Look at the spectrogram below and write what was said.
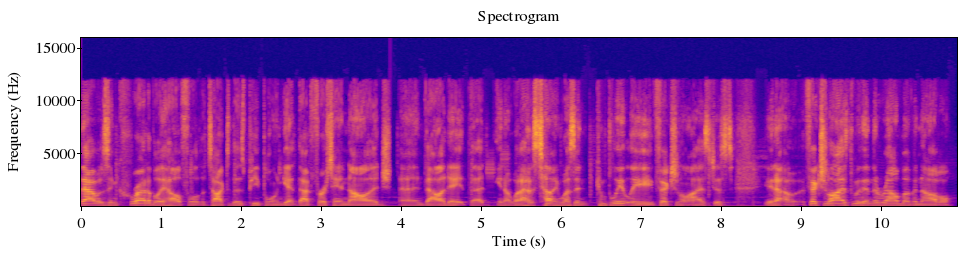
that was incredibly helpful to talk to those people and get that firsthand knowledge and validate that, you know, what I was telling wasn't completely fictionalized, just, you know, fictionalized within the realm of a novel.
